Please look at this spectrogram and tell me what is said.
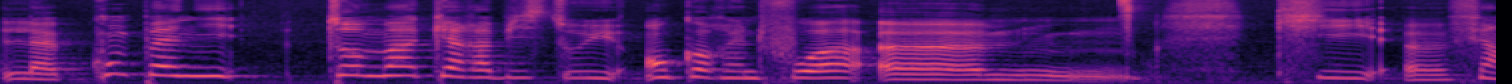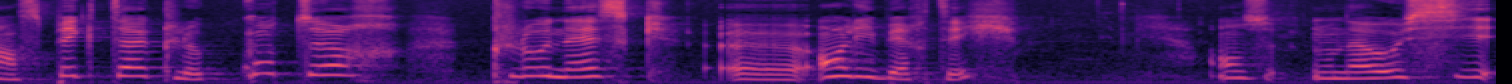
la, compagnie Thomas Carabistouille, encore une fois, qui fait un spectacle conteur clonesque en liberté. On a aussi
